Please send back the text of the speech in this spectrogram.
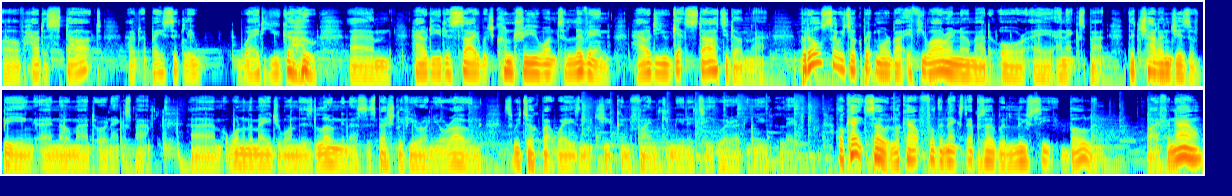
of how to start, how to basically where do you go? Um, how do you decide which country you want to live in? How do you get started on that? But also, we talk a bit more about if you are a nomad or a, an expat, the challenges of being a nomad or an expat. Um, one of the major ones is loneliness, especially if you're on your own. So, we talk about ways in which you can find community wherever you live. Okay, so look out for the next episode with Lucy Bolin. Bye for now.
